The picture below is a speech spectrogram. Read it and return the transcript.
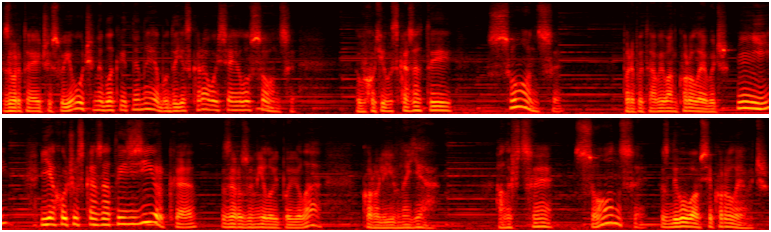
звертаючи свої очі на блакитне небо, де яскраво сяяло сонце. Ви хотіли сказати сонце? перепитав Іван Королевич. Ні, я хочу сказати зірка, зарозуміло відповіла королівна я. Але ж це сонце, здивувався королевич.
